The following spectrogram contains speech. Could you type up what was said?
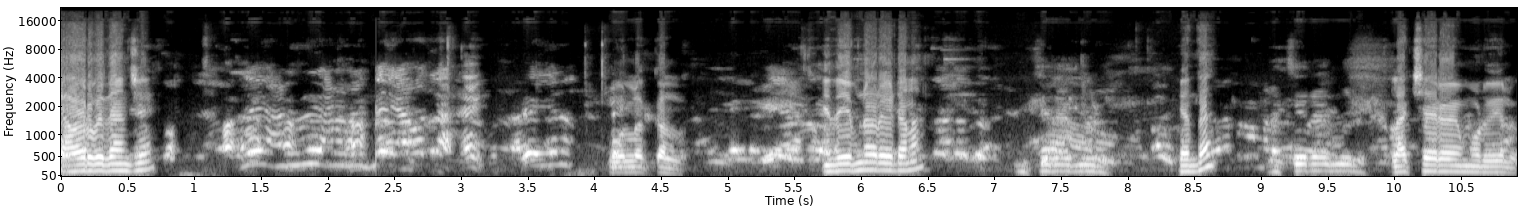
ఎవరు విధాంచే కోళ్ళక్కళ్ళు ఎంత చెప్పినావు రేట్ అన్న? ఎంత? లక్ష ఇరవై మూడు వేలు.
